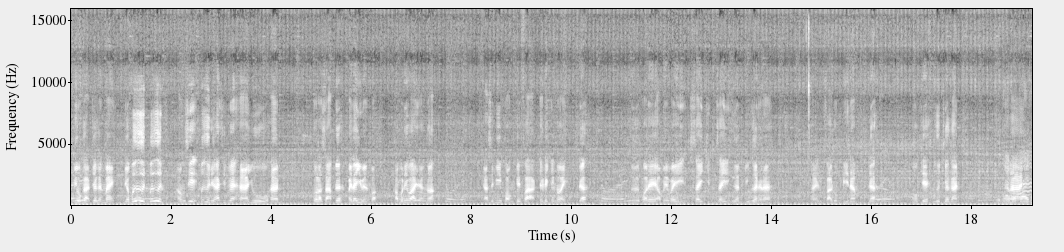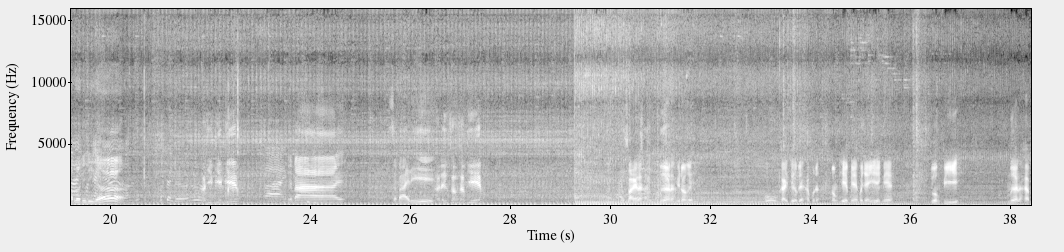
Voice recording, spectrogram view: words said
มีโอกาสเจอกันใหม่ เดี๋ยวมืออื่นมืออื่น เอาสิมืออื่นเดี๋ยวไอ้สิแวะหาอยู่ห้านโทรศัพท์เด้อไปได้อยู่เป็นบอกเขาไม่ได้ว่าอย่างเนาะโดยอาจจะมีของไปฝากจักเล็กจักหน่อยเด้อโดยเออพอได้เอาไปไว้ใส่กินใส่เฮือนอยู่เฮือนนะนะให้ฝากดวงปีน้ำเด้อโอเคมืออื่นเจอกันงานต่อไปขับรถดีๆเด้อเข้าใจเด้ออะยิ้มยิ้มยิ้มบาย บ๊ายบาย สบายดี อะหนึ่งสองสามยิ้ม ไปแล้วครับเมื่อนะพี่น้องเลยโอ้ไก่เติบเลยครับคุณน้องเทพเนี่ยพ่อใหญ่เอกเนี่ยดวงปีเมื่อแล้วครับ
